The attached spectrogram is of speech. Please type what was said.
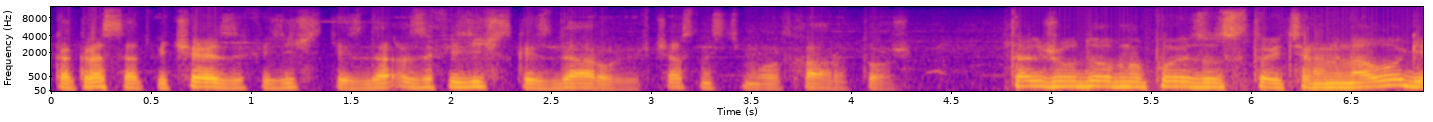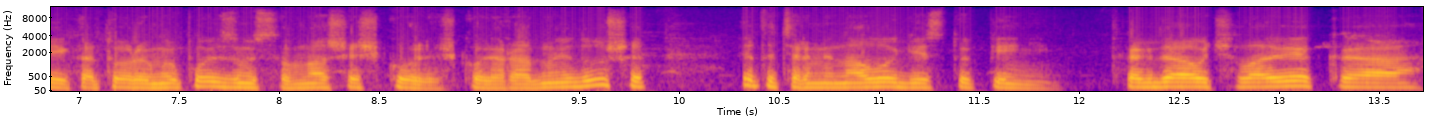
как раз и отвечают за, за физическое здоровье, в частности Муладхара тоже. Также удобно пользоваться той терминологией, которой мы пользуемся в нашей школе, школе родной души. Это терминология ступеней. Когда у человека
